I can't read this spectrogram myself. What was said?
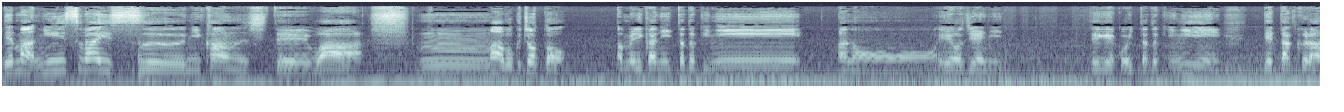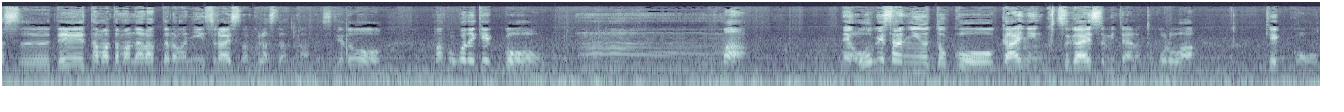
で、まあ、ニースライスに関しては、うーん、まあ僕ちょっとアメリカに行った時に、あのー、AOJ に出稽古行った時に出たクラスでたまたま習ったのがニースライスのクラスだったんですけど、まあここで結構、うーん、まあ、ね、大げさに言うとこう概念覆すみたいなところは結構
